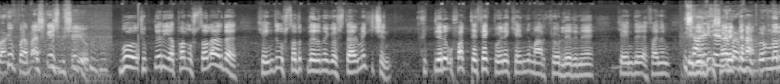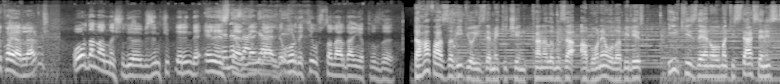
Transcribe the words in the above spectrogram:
var. Küp var başka hiçbir şey yok. Bu küpleri yapan ustalar da kendi ustalıklarını göstermek için küplere ufak tefek böyle kendi markörlerini, kendi efendim belirgin işaretli ha, onları koyarlarmış. Oradan anlaşılıyor bizim küplerin de Enes'ten Enes'den geldi. geldi. Oradaki ustalardan yapıldığı. Daha fazla video izlemek için kanalımıza abone olabilir, ilk izleyen olmak isterseniz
